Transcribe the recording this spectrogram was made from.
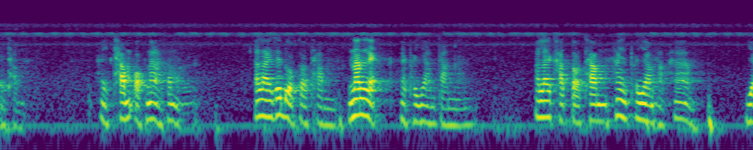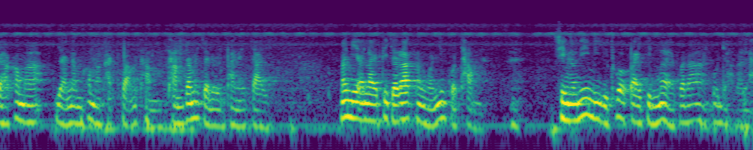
งธรรมให้ทำออกหน้าเสมอ อะไรสะดวกต่อธรรมนั่นแหละ ให้พยายามตามนั้น อะไรขัดต่อธรรมให้พยายามหักห้าม อย่าเข้ามา อย่านำเข้ามาขัดขวางธรรมธรรมจะไม่เจริญภายในใจ ไม่มีอะไรที่จะรักสงวนยิ่งกว่าธรรมสิ่งเหล่านี้มีอยู่ทั่วไปกินเมื่อไหร่ก็ได้อดอยากอะไร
